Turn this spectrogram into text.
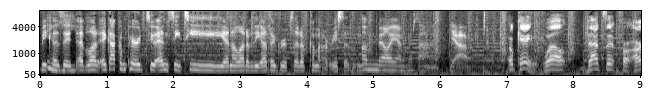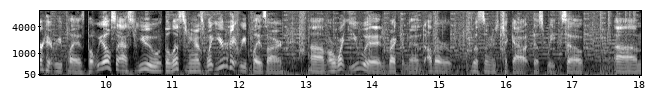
because it a lot it got compared to NCT and a lot of the other groups that have come out recently. a million percent. Yeah. Okay, well, that's it for our hit replays, but we also asked you, the listeners, what your hit replays are, um, or what you would recommend other listeners check out this week. So, um,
